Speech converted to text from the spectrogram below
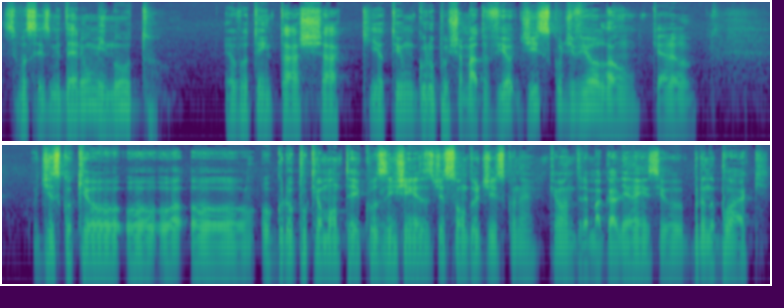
Se vocês me derem um minuto, eu vou tentar achar aqui. Eu tenho um grupo chamado Disco de Violão, que era o, o disco que eu, o, o, o, o, grupo que eu montei com os engenheiros de som do disco, né? Que é o André Magalhães e o Bruno Buarque.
